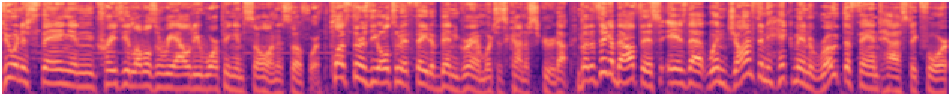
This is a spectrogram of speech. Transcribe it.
doing his thing and crazy levels of reality warping and so on and so forth. Plus, there's the ultimate fate of Ben Grimm, which is kind of screwed up. But the thing about this is that when Jonathan Hickman wrote the Fantastic Four,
